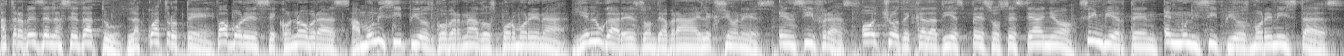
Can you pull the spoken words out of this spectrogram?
A través de la SEDATU, la 4T favorece con obras a municipios gobernados por Morena y en lugares donde habrá elecciones. En cifras, 8 de cada 10 pesos este año se invierten en municipios morenistas.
